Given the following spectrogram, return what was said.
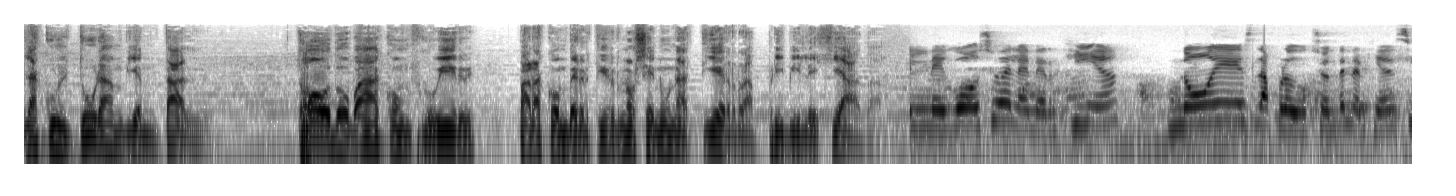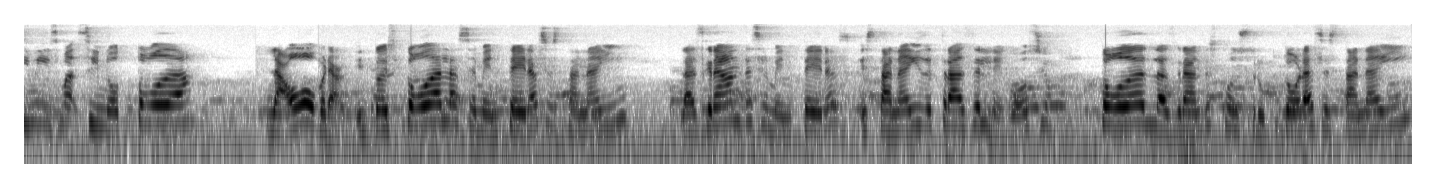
la cultura ambiental. Todo va a confluir para convertirnos en una tierra privilegiada. El negocio de la energía no es la producción de energía en sí misma, sino toda la obra. Entonces todas las cementeras están ahí, las grandes cementeras están ahí detrás del negocio, todas las grandes constructoras están ahí,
